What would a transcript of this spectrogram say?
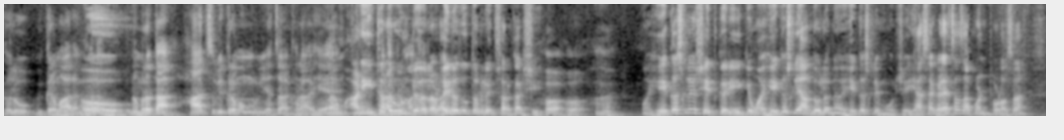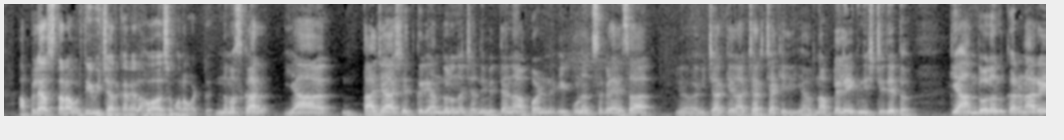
खलू विक्रम हो. नम्रता हाच विक्रम याचा खरा आहे. आणि इथं तर उलट. लढाईलाच उतरलेत सरकारशी हो हो मग हे कसले शेतकरी किंवा हे कसले आंदोलनं हे कसले मोर्चे ह्या सगळ्याचाच आपण थोडासा आपल्या स्तरावरती विचार करायला हवा असं मला वाटतं. नमस्कार. या ताज्या शेतकरी आंदोलनाच्या निमित्तानं आपण एकूणच सगळ्या ह्याचा विचार केला चर्चा केली. यावरून आपल्याला एक निश्चित येतं की आंदोलन करणारे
